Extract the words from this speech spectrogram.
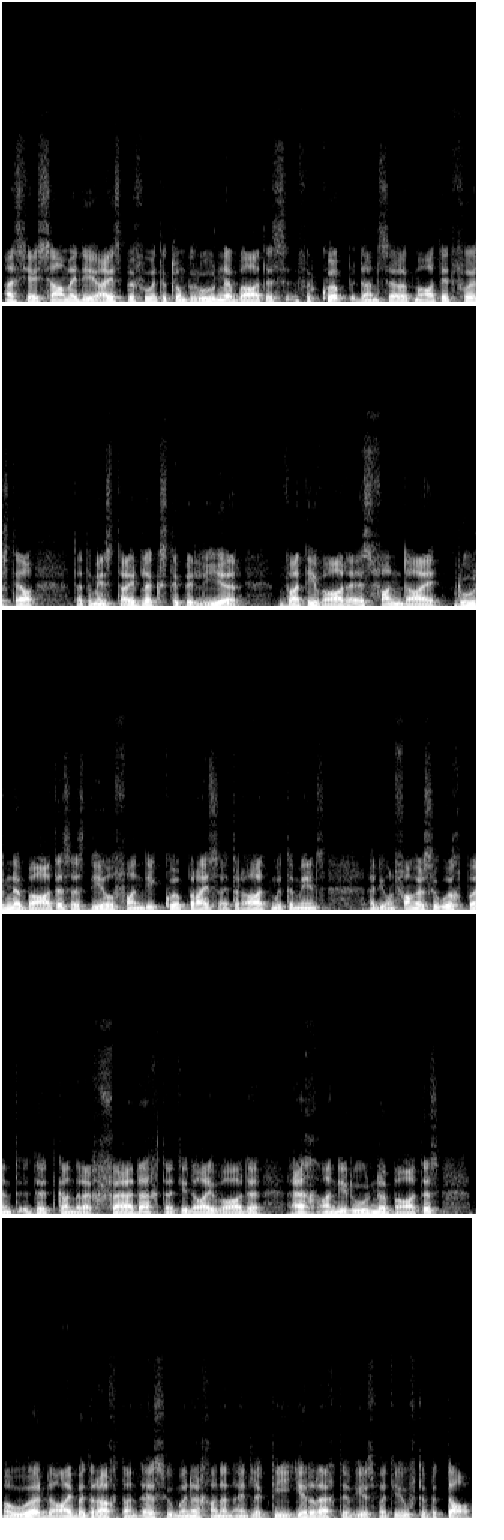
as jy saam met die huis byvoorbeeld 'n klomp roerende bates verkoop, dan sou ek maar altyd voorstel dat 'n mens duidelik stipuleer wat die waarde is van daai roerende bates as deel van die koopprys. Uiteraard moet 'n mens uit die ontvanger se oogpunt dit kan regverdig dat jy daai waarde heg aan die roerende bates, maar hoor daai bedrag dan is, hoe minder gaan dan eintlik die heerregte wees wat jy hoef te betaal.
